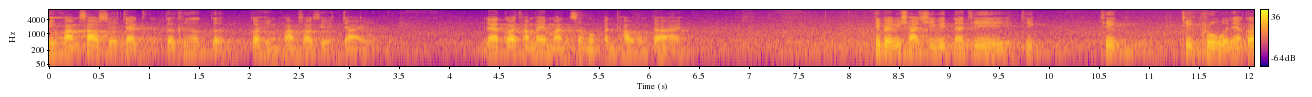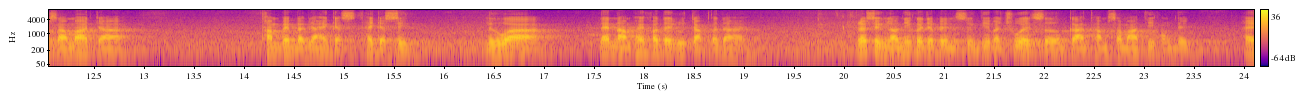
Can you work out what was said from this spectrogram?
มีความเศร้าเสียใจเกิดขึ้นก็เกิดก็เห็นความเศร้าเสียใจ แล้วก็ทำให้มันสงบบรรเทาลงได้ นี่เป็นวิชาชีวิตนะที่ที่ที่ที่ครูเนี่ยก็สามารถจะทำเป็นแบบอย่างให้แก่ให้แก่สิทธิ์หรือว่าแนะนำให้เขาได้รู้จักก็ได้ และสิ่งเหล่านี้ก็จะเป็นสิ่งที่มาช่วยเสริมการทำสมาธิของเด็ก ให้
